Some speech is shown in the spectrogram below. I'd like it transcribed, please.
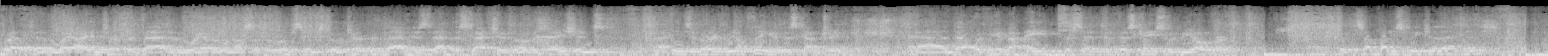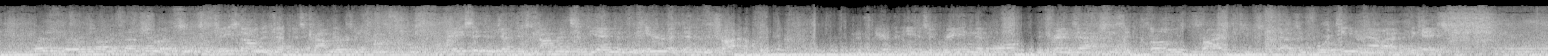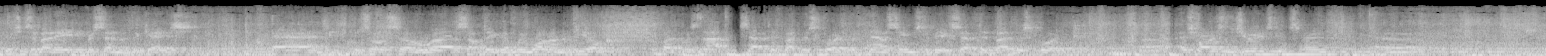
But uh, the way I interpret that, and the way everyone else in the room seems to interpret that, is that the statute of limitations uh, is a very real thing in this country. And that would be about 80% of this case would be over. Could somebody speak to that, please? So based on the judge's comments, at the end of the hearing, at the end of the trial, it would appear that he is agreeing that all the transactions that closed prior to 2014 are now out of the case. which is about 80% of the case. And it's also uh, something that we won on appeal, but was not accepted by this court, but now seems to be accepted by this court. Uh, as far as the jury is concerned, uh,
